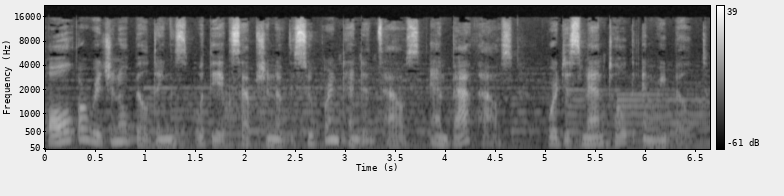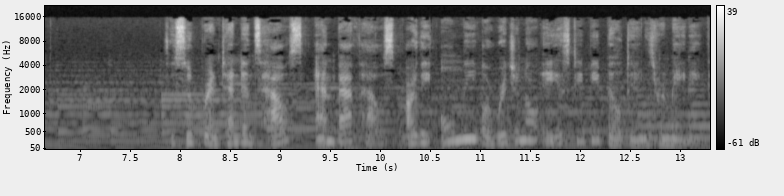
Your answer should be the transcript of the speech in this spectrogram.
all original buildings, with the exception of the superintendent's house and bathhouse, were dismantled and rebuilt. The superintendent's house and bathhouse are the only original ASDB buildings remaining.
